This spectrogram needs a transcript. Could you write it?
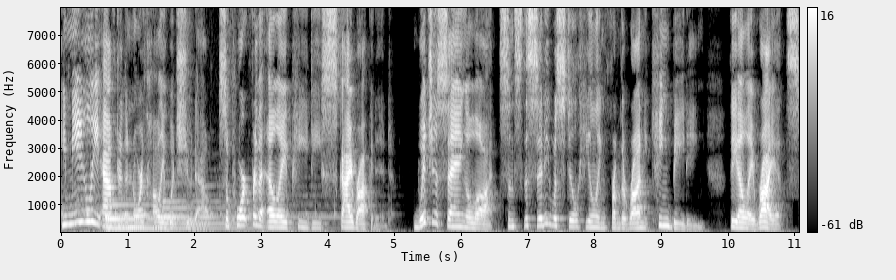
Immediately after the North Hollywood shootout, support for the LAPD skyrocketed, which is saying a lot since the city was still healing from the Rodney King beating, the LA riots,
